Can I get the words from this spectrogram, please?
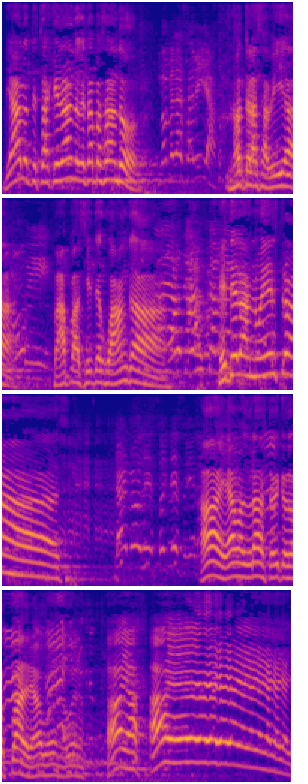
Diablo, ¿te estás quedando? ¿Qué está pasando? No me la sabía. No te la sabía. Papá, si es de Juanga. Es de las nuestras. Ah, ya maduraste, hoy que sos padre. Ah, bueno, bueno. Ah, ay, ay, Ay, ay, ay, ay, ay, ay, ay, ay, ay.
